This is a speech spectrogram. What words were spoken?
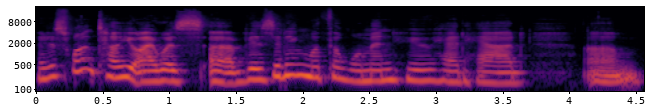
I just want to tell you, I was uh, visiting with a woman who had had, um,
